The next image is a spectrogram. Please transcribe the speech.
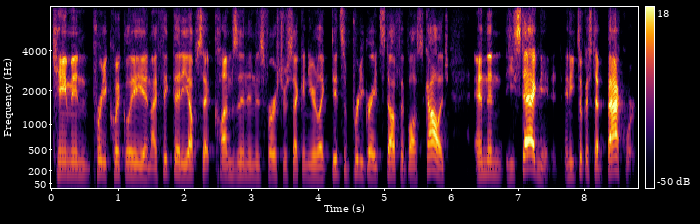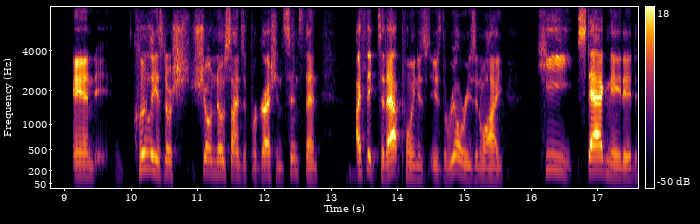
came in pretty quickly, and I think that he upset Clemson in his first or second year. Like, did some pretty great stuff at Boston College, and then he stagnated and he took a step backward, and eh, clearly has no shown no signs of progression since then. I think to that point is is the real reason why he stagnated,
